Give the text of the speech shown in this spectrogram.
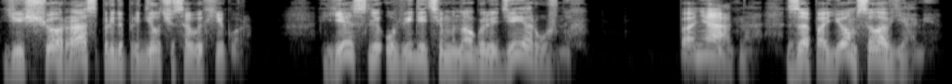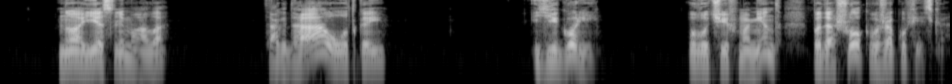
еще раз предупредил часовых Егор. «Если увидите много людей оружных...» «Понятно, запоем соловьями. Ну а если мало?» «Тогда уткой». «Егорий!» Улучив момент, подошел к вожаку Федька.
